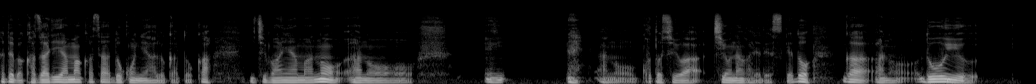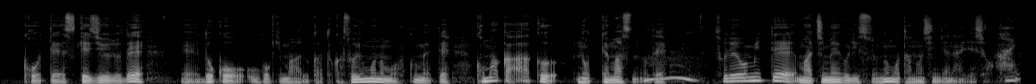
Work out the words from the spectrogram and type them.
例えば飾り山笠どこにあるかとか一番山のあのいね、あの今年は千代流れですけどがあのどういう工程スケジュールで、えーどこを動き回るかとかそういうものも含めて細かく載ってますので、うんそれを見て街巡りするのも楽しいんじゃないでしょうか。はい。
